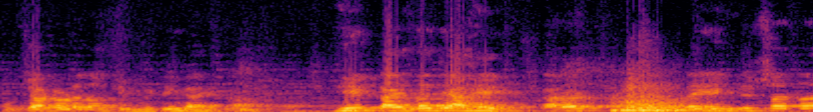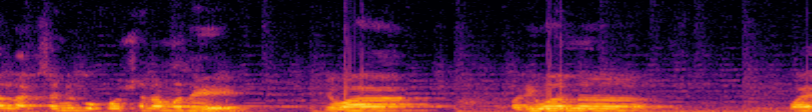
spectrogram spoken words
पुढच्या आठवड्यात आमची मीटिंग आहे. ही कायदा जे आहे कारण त्या एक दिवसाच्या लाक्षणिक उपोषणामध्ये जेव्हा परिवहन उपाय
